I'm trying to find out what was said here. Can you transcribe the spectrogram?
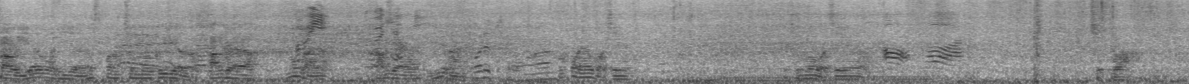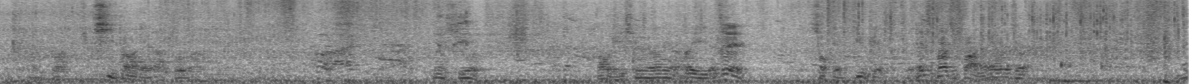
鲍鱼啊，我鱼啊，放全部贵了，放着啊，不买了，放着啊，鱼啊。我的头啊！我放了多少钱？全部多少钱啊？哦，好啊。七八，七八，七八的啦，多吧？过来。要修。鲍鱼修了了，可以，这熟的、丢的，那一包一包的，我做。哎，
